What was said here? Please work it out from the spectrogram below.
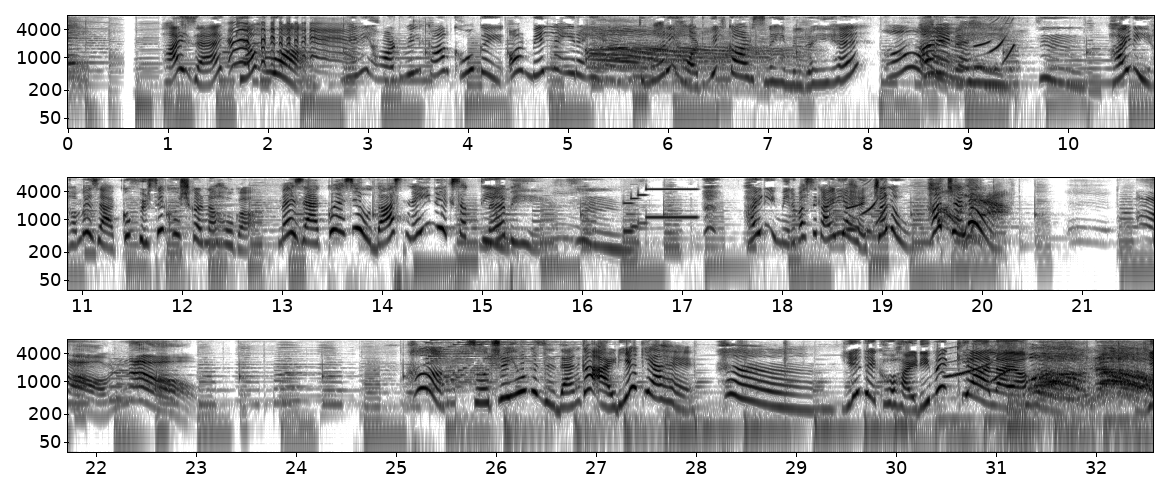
हाय जैक क्या हुआ? मेरी हॉट व्हील कार खो गई और मिल नहीं रही। है तुम्हारी हॉट व्हील कार्स नहीं मिल रही है? हाँ, अरे नहीं। हम्म। हाइडी हमें जैक को फिर से खुश करना होगा। मैं जैक को ऐसे उदास नहीं देख सकती। मैं भी। हम्म। हाइडी मेरे पास एक आइडिया है। चलो। हाँ चलो। Oh no! हाँ सोच रही हूँ कि जिदान का आइडिया क्या है? हाँ, ये देखो हाइडी मैं क्या लाया हूँ?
